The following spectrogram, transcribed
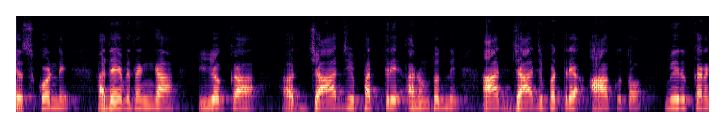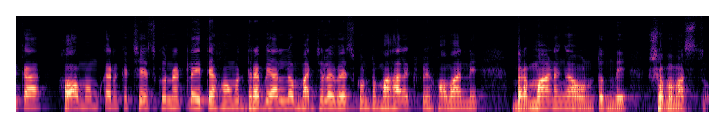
చేసుకోండి. అదేవిధంగా ఈ యొక్క జాజిపత్రి జాజి పత్రి అని ఉంటుంది. ఆ జాజి పత్రి ఆకుతో మీరు కనుక హోమం కనుక చేసుకున్నట్లయితే హోమ ద్రవ్యాల్లో మధ్యలో వేసుకుంటూ మహాలక్ష్మి హోమాన్ని బ్రహ్మాండంగా ఉంటుంది. శుభమస్తు.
